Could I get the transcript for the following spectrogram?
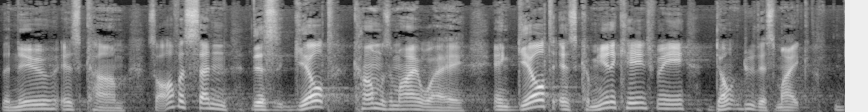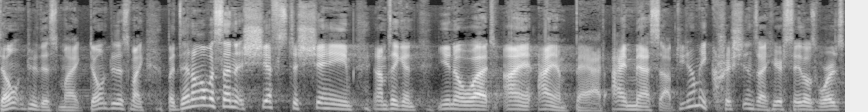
the new is come. So all of a sudden, this guilt comes my way, and guilt is communicating to me don't do this, Mike. Don't do this, Mike. Don't do this, Mike. But then all of a sudden it shifts to shame, and I'm thinking, you know what? I, I am bad. I mess up. Do you know how many Christians I hear say those words?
